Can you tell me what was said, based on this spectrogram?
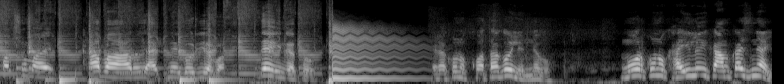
সবসময় খাবা আর ওই আটনে গড়িয়াবা দেই না তো। এটা কোনো কথা কইলেন নেব? মোর কোনো খাইলই কাম কাজ নাই।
